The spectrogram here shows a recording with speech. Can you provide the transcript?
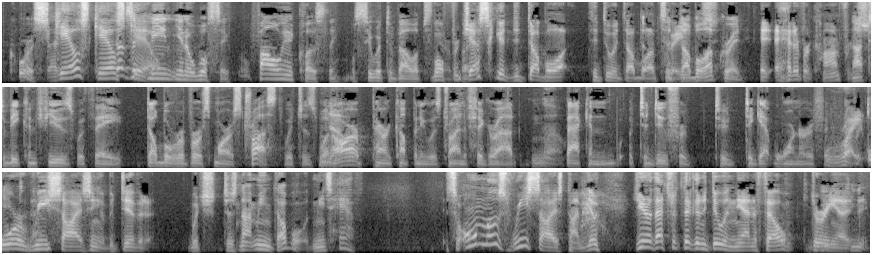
of course. Scale, scale, scale. doesn't scale. mean you know we'll see. Following it closely, we'll see what develops. Well, there, for Jessica to double up, to do a double It's a upgrade, double upgrade. ahead of her conference. not to be confused with a double reverse Morris Trust, which is what No. our parent company was trying to figure out No. back in to do for to to get Warner if it right, or resizing of a dividend, which does not mean double; it means half. It's almost resize time. You know, you know that's what they're going to do in the NFL during you- uh, you-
